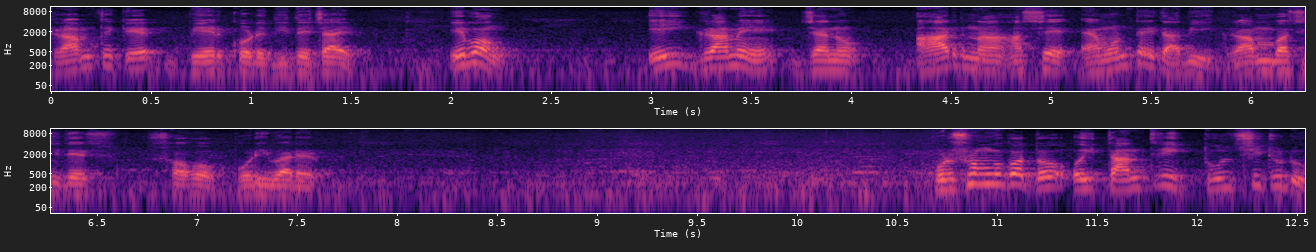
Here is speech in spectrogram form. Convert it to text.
গ্রাম থেকে বের করে দিতে চায় এবং এই গ্রামে যেন আর না আসে এমনটাই দাবি গ্রামবাসীদের সহ পরিবারের। প্রসঙ্গগত ওই তান্ত্রিক তুলসী টুডু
